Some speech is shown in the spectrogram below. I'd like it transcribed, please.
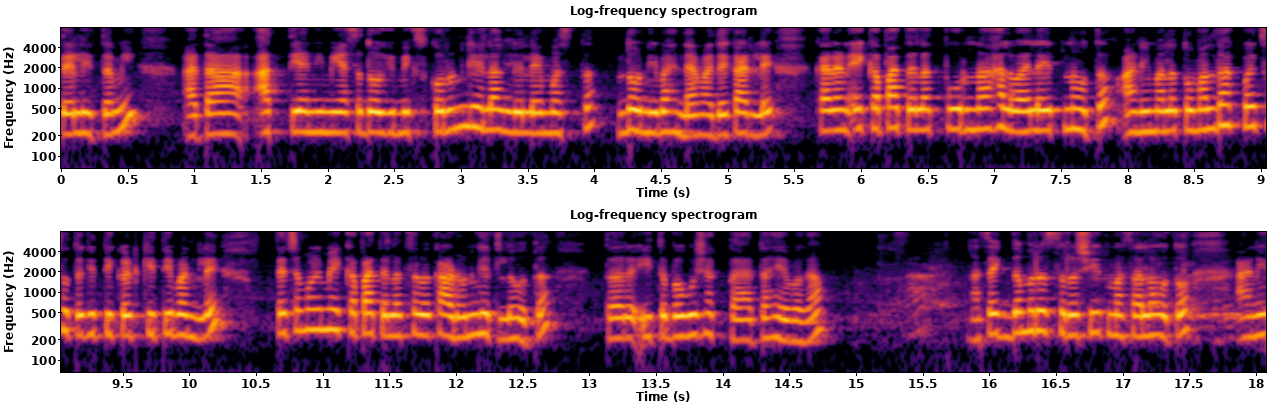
तेल इथं मी आता आत्ती आणि मी असं दोघी मिक्स करून घ्यायला लागलेलं आहे मस्त. दोन्ही भांड्यामध्ये काढले. कारण एका पातेल्यात पूर्ण हलवायला येत नव्हतं आणि मला तुम्हाला दाखवायचं होतं की तिखट किती बनले त्याच्यामुळे मी एका पातेल्यात सगळं काढून घेतलं होतं. तर इथं बघू शकता आता हे बघा. असा एकदम रसरशीत मसाला होतो. आणि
